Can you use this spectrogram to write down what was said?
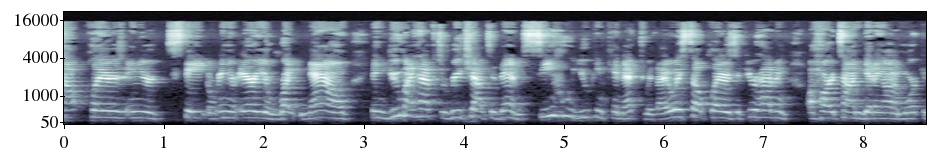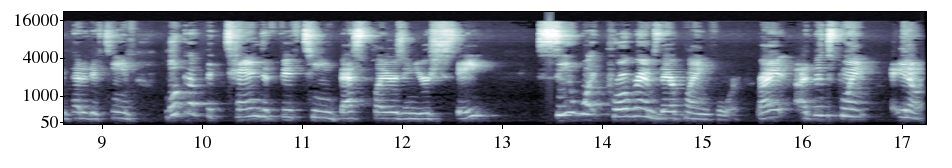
top players in your state or in your area right now, then you might have to reach out to them, see who you can connect with. I always tell players if you're having a hard time getting on a more competitive team, look up the 10 to 15 best players in your state, see what programs they're playing for, right? At this point, you know,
